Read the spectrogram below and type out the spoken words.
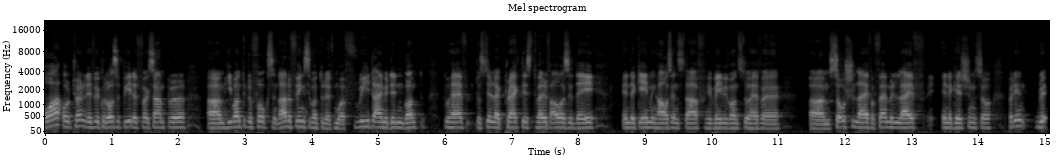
Or alternatively, it could also be that, for example, um, he wanted to focus on other things. He wanted to have more free time. He didn't want to have to still like practice 12 hours a day in the gaming house and stuff. He maybe wants to have a um, social life or family life in addition. So, but in re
